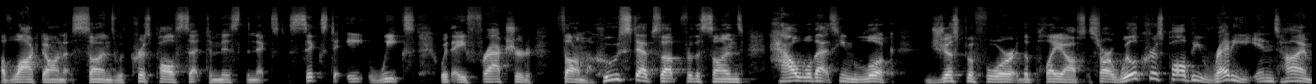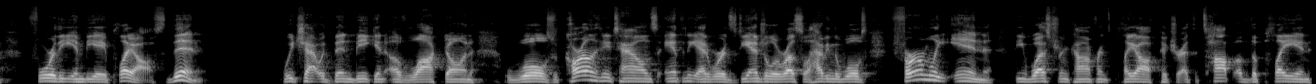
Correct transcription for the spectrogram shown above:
of Locked On Suns with Chris Paul set to miss the next six to eight weeks with a fractured thumb. Who steps up for the Suns? How will that team look just before the playoffs start? Will Chris Paul be ready in time for the NBA playoffs? Then we chat with Ben Beecken of Locked On Wolves with Karl-Anthony Towns, Anthony Edwards, D'Angelo Russell having the Wolves firmly in the Western Conference playoff picture at the top of the play in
